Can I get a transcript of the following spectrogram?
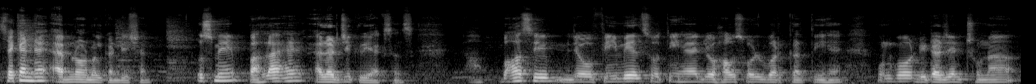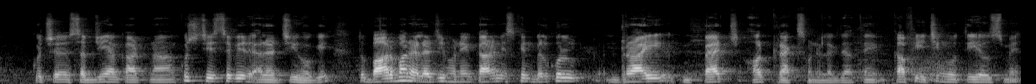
सेकेंड है एबनॉर्मल कंडीशन उसमें पहला है एलर्जिक रिएक्शंस बहुत सी जो फीमेल्स होती हैं, जो हाउस होल्ड वर्क करती हैं, उनको डिटर्जेंट छूना कुछ सब्ज़ियाँ काटना, कुछ चीज़ से भी एलर्जी होगी। तो बार बार एलर्जी होने के कारण स्किन बिल्कुल ड्राई पैच और क्रैक्स होने लग जाते हैं। काफ़ी इचिंग होती है उसमें।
